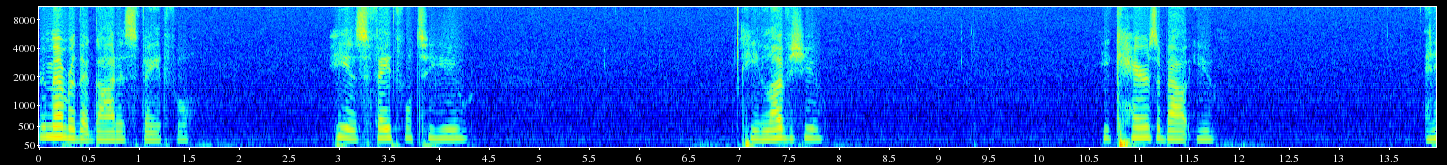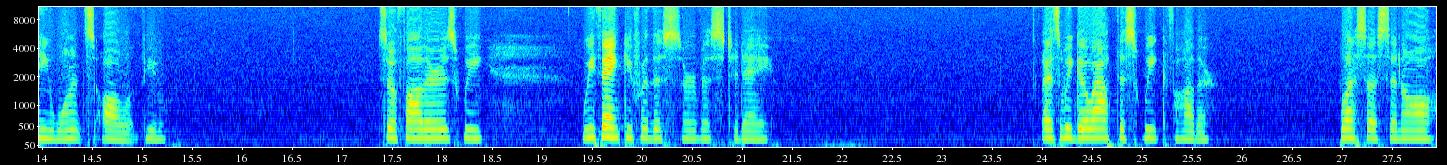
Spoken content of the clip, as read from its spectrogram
remember that God is faithful. He is faithful to you. He loves you. He cares about you. And he wants all of you. So Father, as we we thank you for this service today. As we go out this week, Father, bless us in all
